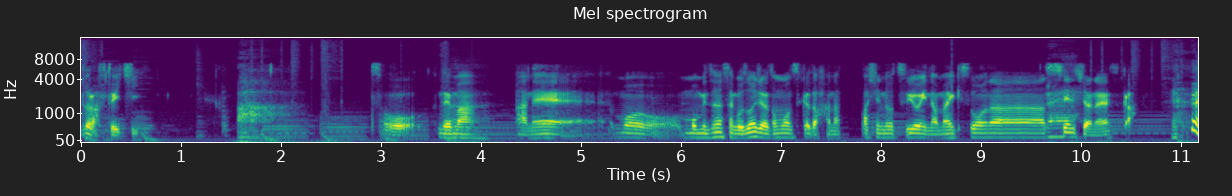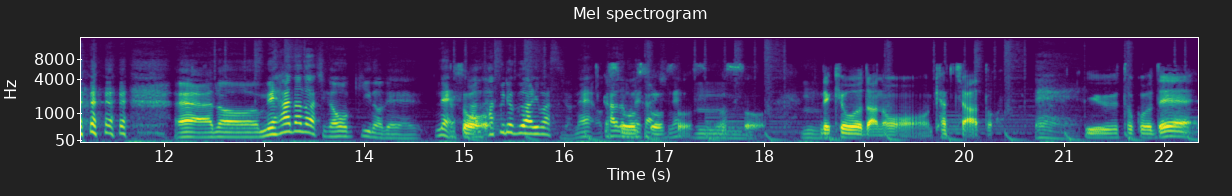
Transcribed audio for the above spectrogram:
ドラフト1位。あそう。あ。で、まあね、もう、もう水谷さんご存知だと思うんですけど、鼻っ端の強い生意気そうな選手じゃないですか。えー あの、目鼻立ちが大きいので、ね、迫力がありますよね。体もでかいしね。そうそうそうそう。うんで、強打のキャッチャーとえいうところで、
